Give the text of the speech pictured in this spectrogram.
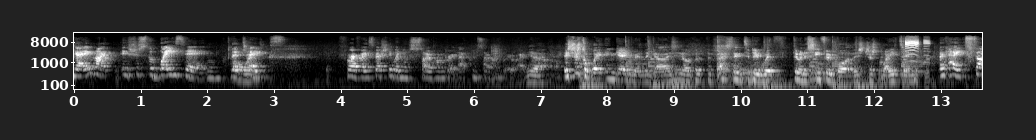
Game. Like, it's just the waiting that oh, Always. takes forever, especially when you're so hungry. Like, I'm so hungry right Yeah. now. It's just a waiting game, really, guys. You know, the, the best thing to do with doing a seafood boil is just waiting. Okay, so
